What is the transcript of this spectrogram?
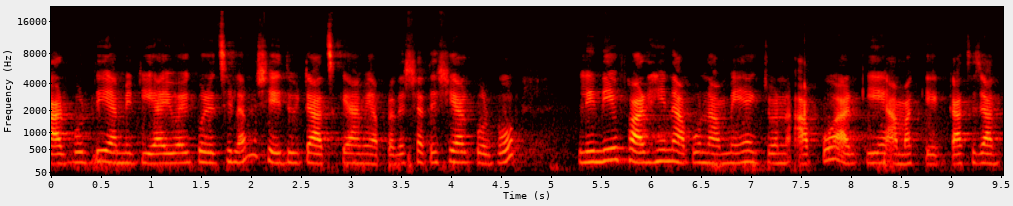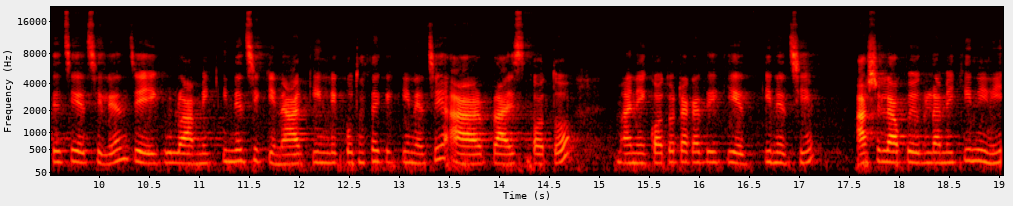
কার্ডবোর্ড দিয়ে আমি ডিআইওয়াই করেছিলাম, সেই দুইটা আজকে আমি আপনাদের সাথে শেয়ার করব। লিন্ডি ফারহিন আপু নামে একজন আপু আর কি আমাকে কাছে জানতে চেয়েছিলেন যে এইগুলো আমি কিনেছি কিনা, আর কিনলে কোথা থেকে কিনেছি, আর প্রাইস কত মানে কত টাকা দিয়ে কিনেছি। আসলে আপু, এগুলো আমি কিনিনি,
